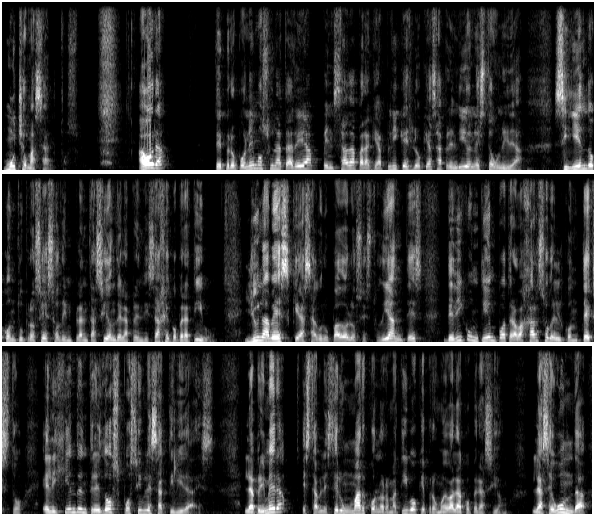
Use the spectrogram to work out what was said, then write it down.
mucho más altos. Ahora, te proponemos una tarea pensada para que apliques lo que has aprendido en esta unidad, siguiendo con tu proceso de implantación del aprendizaje cooperativo. Y una vez que has agrupado a los estudiantes, dedica un tiempo a trabajar sobre el contexto, eligiendo entre dos posibles actividades. La primera, establecer un marco normativo que promueva la cooperación. La segunda,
